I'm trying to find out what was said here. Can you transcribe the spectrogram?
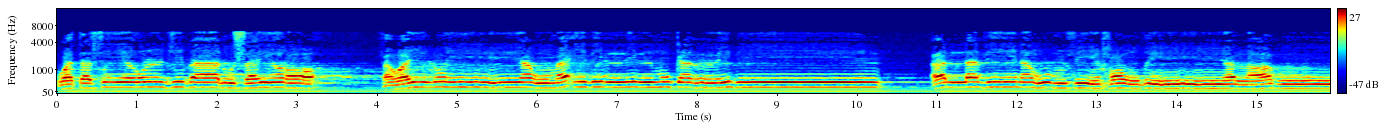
وَتَسِيرُ الْجِبَالُ سَيْرًا. فَوَيْلٌ يَوْمَئِذٍ لِّلْمُكَذِّبِينَ الَّذِينَ هُمْ فِي خَوْضٍ يَلْعَبُونَ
